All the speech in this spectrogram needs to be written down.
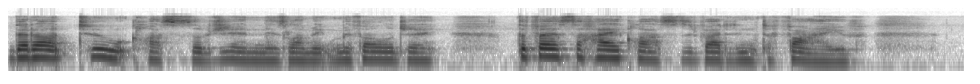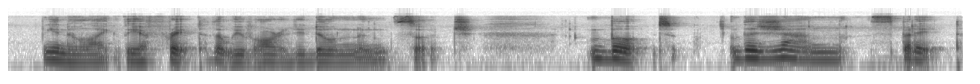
There are two classes of jinn in Islamic mythology. The first, the higher class, is divided into five, you know, like the Ifrit that we've already done and such. But the Jinn spirit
